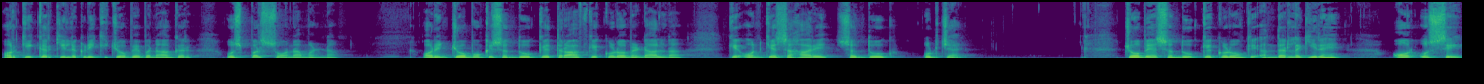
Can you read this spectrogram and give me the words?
اور کیکر کی لکڑی کی چوبے بنا کر اس پر سونا منڈنا اور ان چوبوں کے صندوق کے اطراف کے کڑوں میں ڈالنا کہ ان کے سہارے صندوق اٹھ جائے۔ چوبے صندوق کے کڑوں کے اندر لگی رہیں اور اس سے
